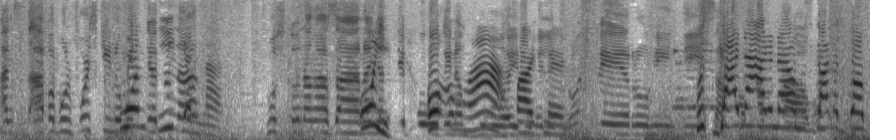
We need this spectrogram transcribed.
Unstoppable force, kinumit niya chicken ha. na. Gusto na nga sana Uy, niya tipukin ang nga, buhay ni partner. Lebron, pero hindi Husgana, sa ano na, pagkawa. husgana dog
